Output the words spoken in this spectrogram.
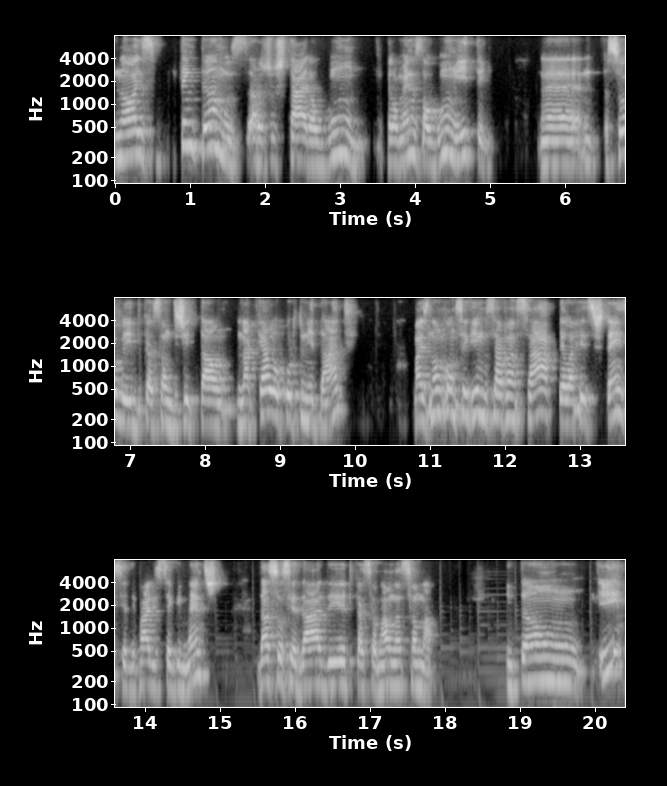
nós tentamos ajustar algum, pelo menos algum item é, sobre educação digital naquela oportunidade, mas não conseguimos avançar pela resistência de vários segmentos da sociedade educacional nacional. Então, e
